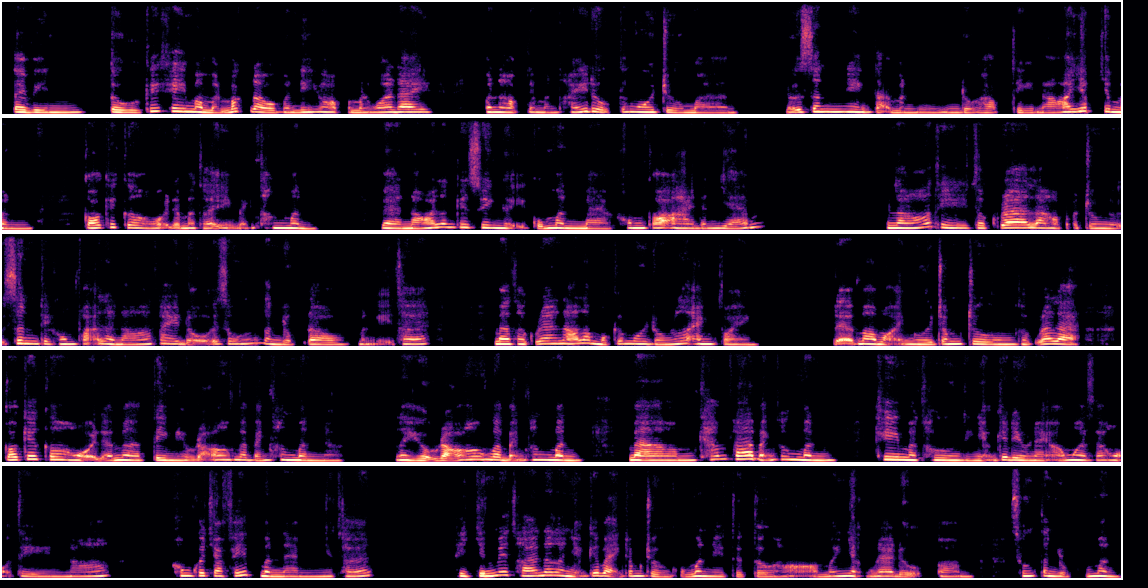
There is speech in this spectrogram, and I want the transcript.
Tại vì từ cái khi mà mình bắt đầu mình đi du học và mình qua đây, mình học thì mình thấy được cái ngôi trường mà nữ sinh hiện tại mình được học thì nó giúp cho mình có cái cơ hội để mà thể hiện bản thân mình và nói lên cái suy nghĩ của mình mà không có ai đánh giá. Nó thì thực ra là học ở trường nữ sinh thì không phải là nó thay đổi xu hướng tình dục đâu, mình nghĩ thế. Mà thật ra nó là một cái môi trường rất là an toàn để mà mọi người trong trường thực ra là có cái cơ hội để mà tìm hiểu rõ hơn về bản thân mình là hiểu rõ hơn về bản thân mình, mà khám phá bản thân mình. Khi mà thường thì những cái điều này ở ngoài xã hội thì nó không có cho phép mình làm như thế. Thì chính vì thế đó là những cái bạn trong trường của mình thì từ từ họ mới nhận ra được, um, xuống tình dục của mình.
